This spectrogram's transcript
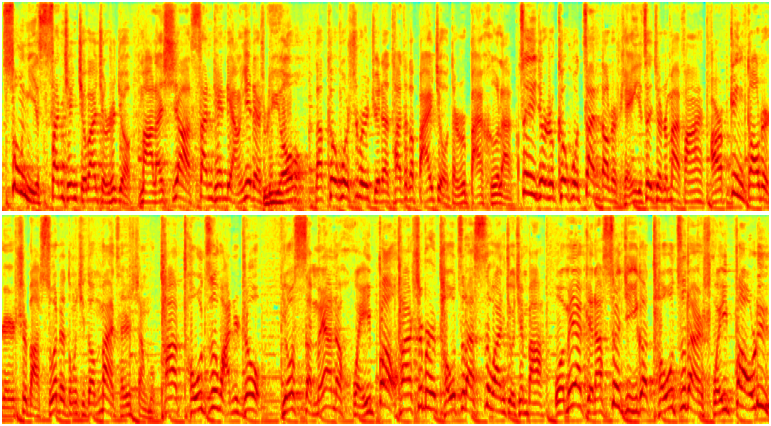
送你三千九百九十九马来西亚三天两夜的旅游。那客户是不是觉得他这个白酒等于白喝了？这就是客户占到的便宜，这就是卖方案。而更高的人是把所有的东西都卖成项目。他投资完了之后有什么样的回报？他是不是投资了四万九千八？我们要给他设计一个投投资的。回报率，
